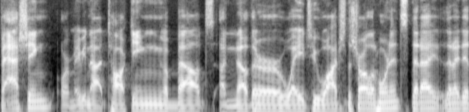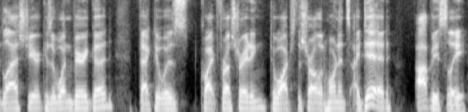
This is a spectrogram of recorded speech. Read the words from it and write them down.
bashing or maybe not talking about another way to watch the Charlotte Hornets that I that I did last year because it wasn't very good. In fact, it was quite frustrating to watch the Charlotte Hornets. I did, obviously,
